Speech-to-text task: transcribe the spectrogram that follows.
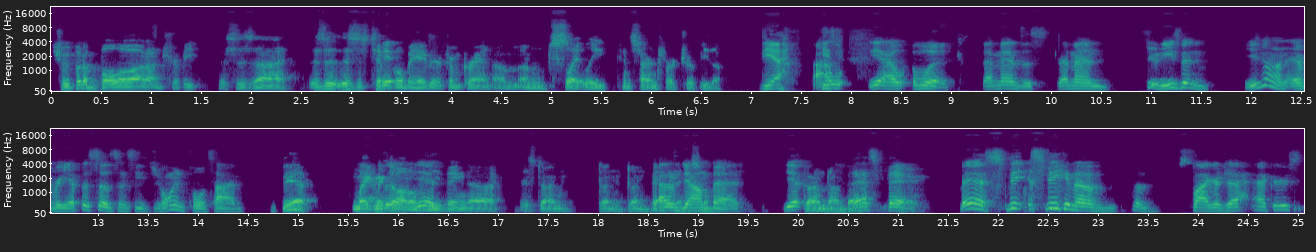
Should we put a bolo out on Trippy? This is uh this is this is typical behavior from Grant. I'm I'm slightly concerned for Trippy though. Yeah, I He's- w- yeah, I would. That man's a, that man, dude. He's been he's been on every episode since he's joined full time. Yeah, Mike Macdonald yeah. leaving uh has done done done bad. Got him things, down so- bad. Yep, Got him down bad. That's fair. But yeah, spe- speaking of, of Swagger Jackers,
